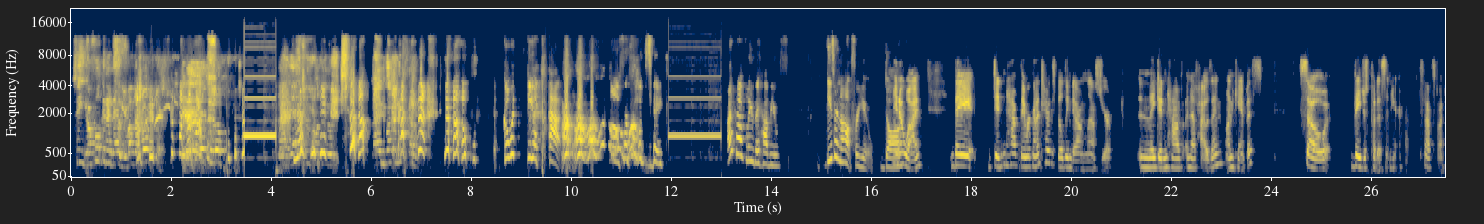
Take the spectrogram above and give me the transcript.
See, you're fucking it now. You've underbooked it. Shut up. No. Go with Theo Pat. Oh, for fuck's sake. I can't believe they have you. These are not for you, dog. You know why? They didn't have, they were going to tear this building down last year and they didn't have enough housing on campus. So they just put us in here. So that's fun.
